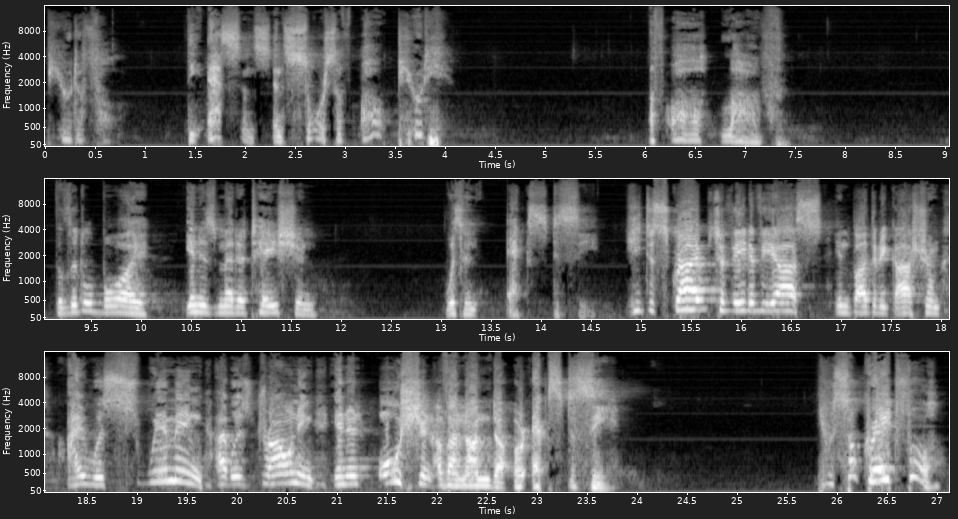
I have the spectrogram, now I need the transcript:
beautiful the essence and source of all beauty, of all love. The little boy in his meditation was in ecstasy. He described to Vedavyas in Badrik Ashram, I was swimming, I was drowning in an ocean of ananda or ecstasy. He was so grateful.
